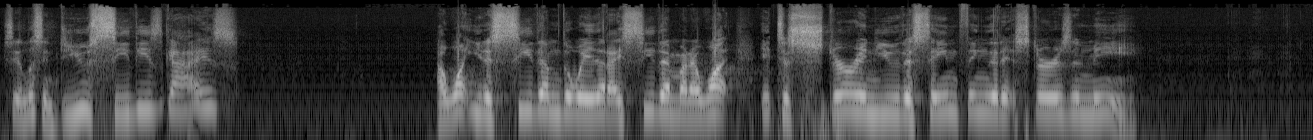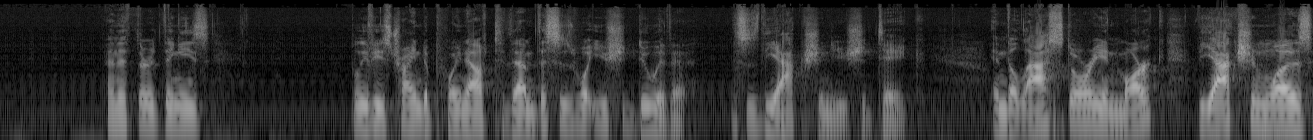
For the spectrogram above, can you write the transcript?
He's saying, listen, do you see these guys? I want you to see them the way that I see them, and I want it to stir in you the same thing that it stirs in me. And the third thing he's I believe he's trying to point out to them this is what you should do with it. This is the action you should take. In the last story in Mark, the action was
